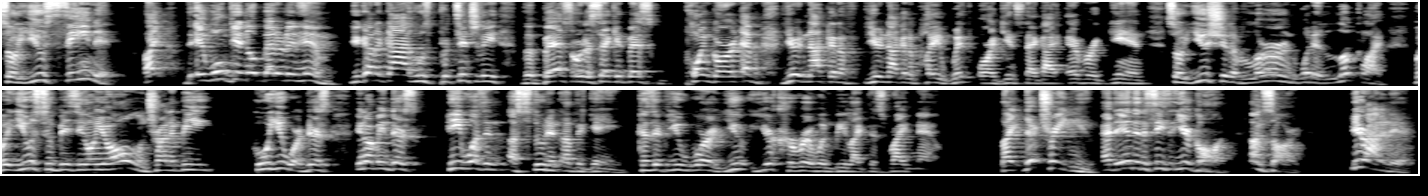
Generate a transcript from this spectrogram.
So you've seen it. Like it won't get no better than him. You got a guy who's potentially the best or the second best point guard ever. You're not gonna you're not gonna play with or against that guy ever again. So you should have learned what it looked like. But you was too busy on your own trying to be who you were. There's you know I mean there's he wasn't a student of the game. Because if you were, you your career wouldn't be like this right now. Like they're trading you at the end of the season. You're gone. I'm sorry, you're out of there.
